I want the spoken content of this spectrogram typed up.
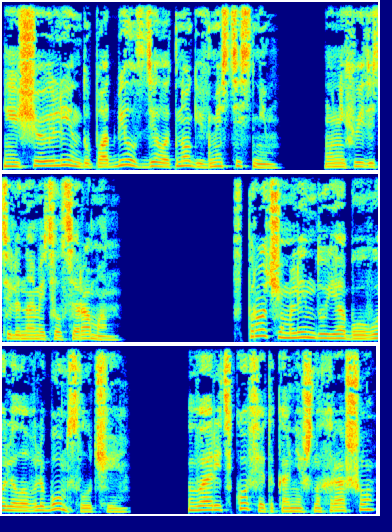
Еще и Линду подбил сделать ноги вместе с ним. У них, видите ли, наметился роман. Впрочем, Линду я бы уволила в любом случае. Варить кофе — это, конечно, хорошо,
